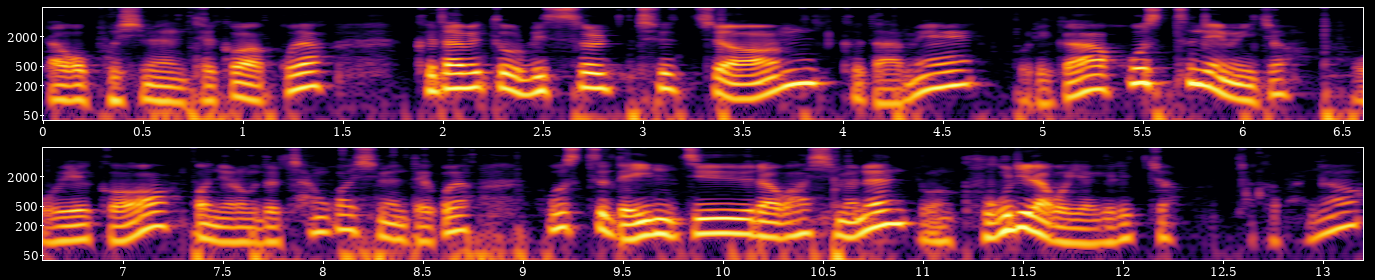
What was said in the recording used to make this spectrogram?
라고 보시면 될 것 같고요. 그 다음에 또 result 점 그 다음에 우리가 host name이죠 위에 거 한번 여러분들 참고하시면 되고요. hostnames라고 하시면은 이건 구글이라고 이야기를 했죠. 잠깐만요.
